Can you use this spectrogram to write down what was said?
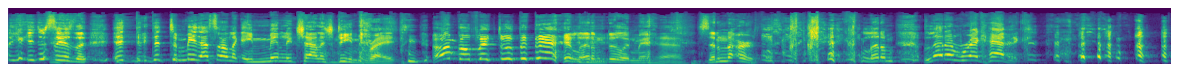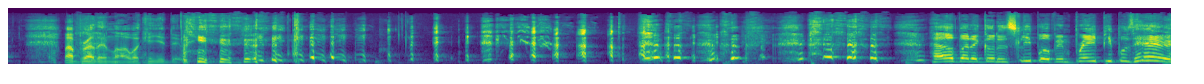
you, you just see, a, it, it- to me, that sounds like a mentally challenged demon. Right. I'm gonna play truth today. Let him do it, man. Yeah. Send him to Earth. let him let him wreak havoc. My brother-in-law, what can you do? How about I go to sleepover and braid people's hair?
